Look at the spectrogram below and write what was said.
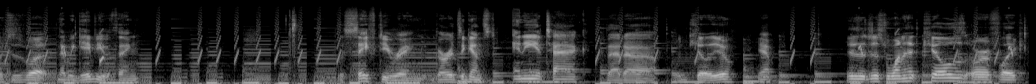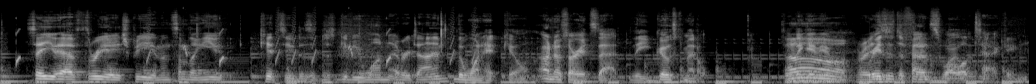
Which is what? That we gave you a thing. The safety ring guards against any attack that, uh, Would kill you. yep. Is it just one hit kills, or if like, say you have three HP and then something you hits you, does it just give you one every time? The one hit kill. Oh, no, sorry, it's that. The Ghost Medal. So they gave Oh, you raises defense while attacking.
